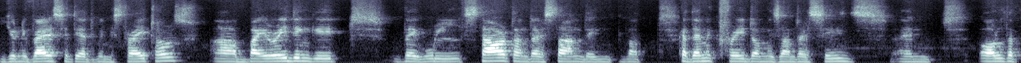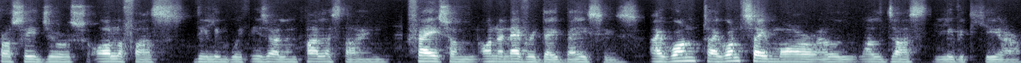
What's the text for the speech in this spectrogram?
university administrators. Uh, by reading it, they will start understanding that academic freedom is under siege and all the procedures all of us dealing with Israel and Palestine face on, on an everyday basis. I won't I won't say more. I'll I'll just leave it here.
